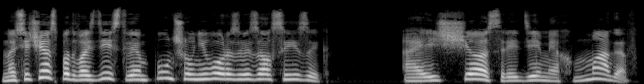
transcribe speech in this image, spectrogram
Но сейчас под воздействием пунша у него развязался язык. А еще среди мехмагов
